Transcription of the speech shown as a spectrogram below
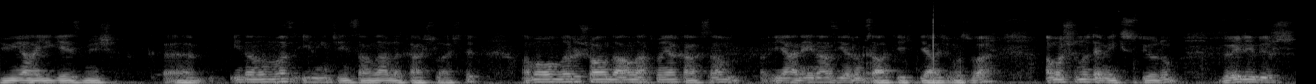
dünyayı gezmiş, e, inanılmaz ilginç insanlarla karşılaştık. Ama onları şu anda anlatmaya kalksam yani en az yarım saate ihtiyacımız var. Ama şunu demek istiyorum. Böyle bir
